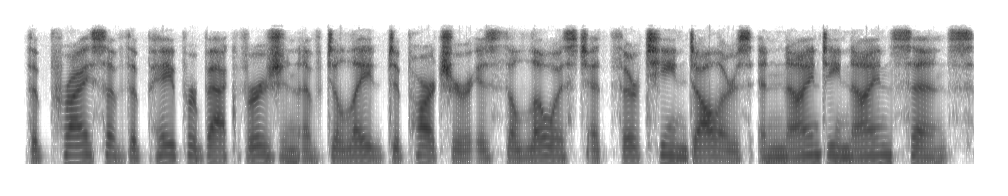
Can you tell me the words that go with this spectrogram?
The price of the paperback version of Delayed Departure is the lowest at $13.99,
